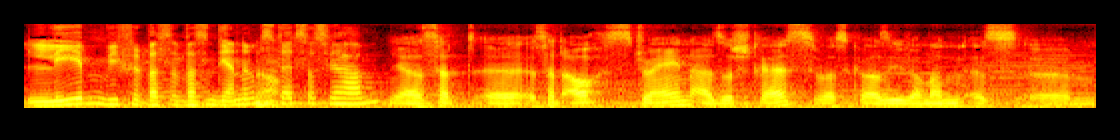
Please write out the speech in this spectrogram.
Leben. Wie viel? Was, was sind die anderen Ja. Stats, was wir haben? Ja, es hat, äh, es hat auch Strain, also Stress, was quasi, wenn man es ähm,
